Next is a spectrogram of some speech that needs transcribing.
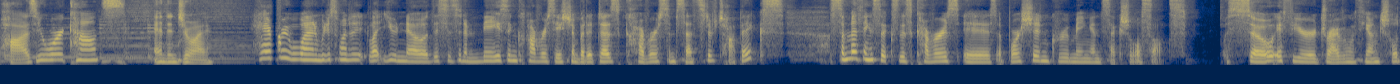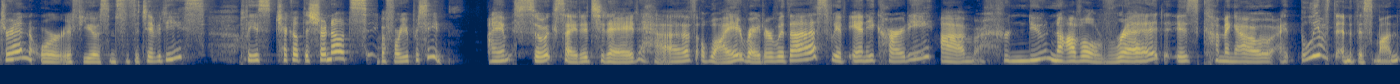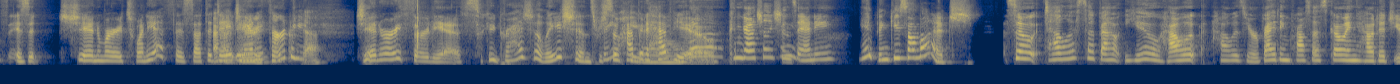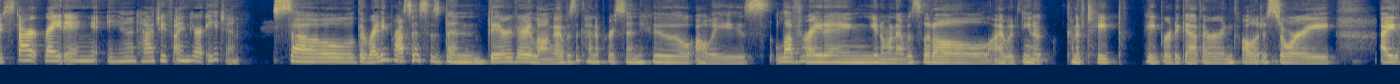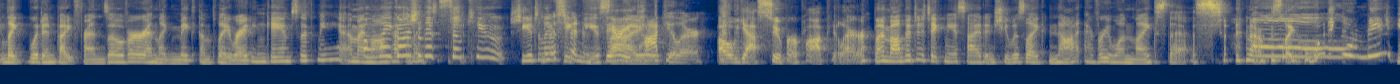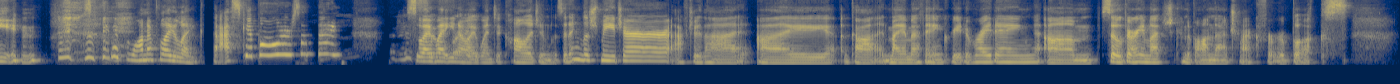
pause your word counts, and enjoy. Hey everyone, we just wanted to let you know this is an amazing conversation, but it does cover some sensitive topics. Some of the things that this covers is abortion, grooming, and sexual assaults. So if you're driving with young children or if you have some sensitivities, please check out the show notes before you proceed. I am so excited today to have a YA writer with us. We have Annie Cardi. Um, her new novel, Red, is coming out, I believe, at the end of this month. Is it January 20th? Is that the uh, date? Uh, January Annie? 30th. January 30th. So, congratulations. We're thank so happy you. to have you. Yeah, congratulations, Annie. Yeah, thank you so much. So, tell us about you. How how is your writing process going? How did you start writing and how did you find your agent? So, the writing process has been very, very long. I was the kind of person who always loved writing. You know, when I was little, I would, you know, kind of tape paper together and call it a story. I like would invite friends over and like make them play writing games with me. And my mom oh mom, my gosh, to, like, that's so cute. She had to like take me aside. Very popular. Oh yeah, super popular. My mom had to take me aside, and she was like, "Not everyone likes this." And I was oh. like, "What do oh. you mean? Do you want to play like basketball or something?" So, so, I went, you know, I went to college and was an English major. After that, I got my MFA in creative writing. Um, so very much kind of on that track for books.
